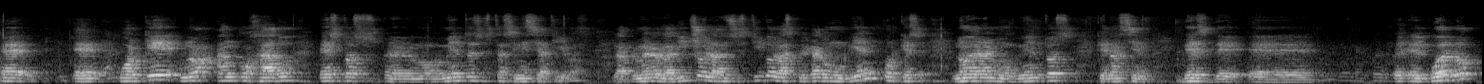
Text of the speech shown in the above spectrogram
Eh, eh, ¿Por qué no han cojado estos eh, movimientos, estas iniciativas? La primera lo ha dicho, lo ha insistido, lo ha explicado muy bien, porque no eran movimientos que nacen desde el pueblo,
